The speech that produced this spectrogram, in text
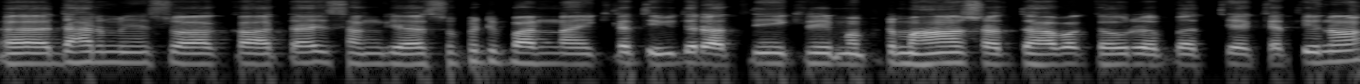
ධර්මය ස්වාකාතයි සංඝයා සුපටි පන්නයි කියල තිවිධ රත්නය කිරීම අපට මහා ශ්‍රද්ධාවක් ගෞරභත්වයක් ඇතිවෙනවා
